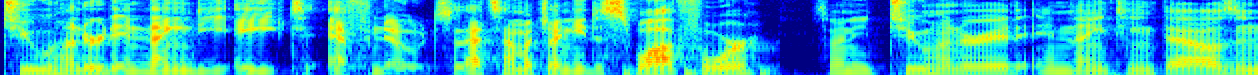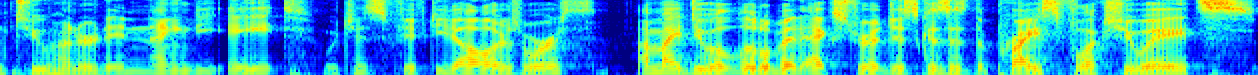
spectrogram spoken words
298 F. So that's how much I need to swap for. So I need 219,298, which is $50 worth. I might do a little bit extra just because as the price fluctuates,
